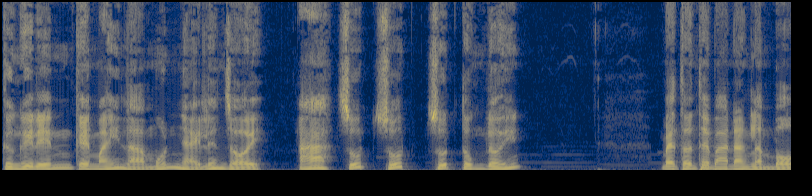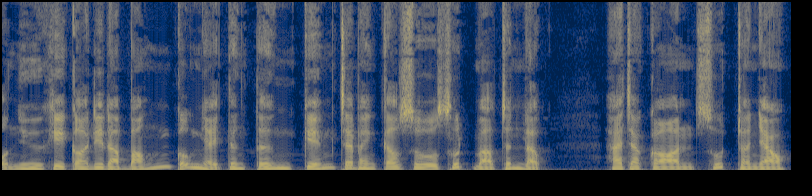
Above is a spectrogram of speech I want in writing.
cứ nghĩ đến cái máy là muốn nhảy lên rồi. À, rút, rút, rút tung lưới. Mẹ Tuấn thấy ba đang làm bộ như khi coi đi đá bóng cũng nhảy tưng tưng kiếm trái banh cao su sút vào chân Lộc. Hai cha con sút cho nhau,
